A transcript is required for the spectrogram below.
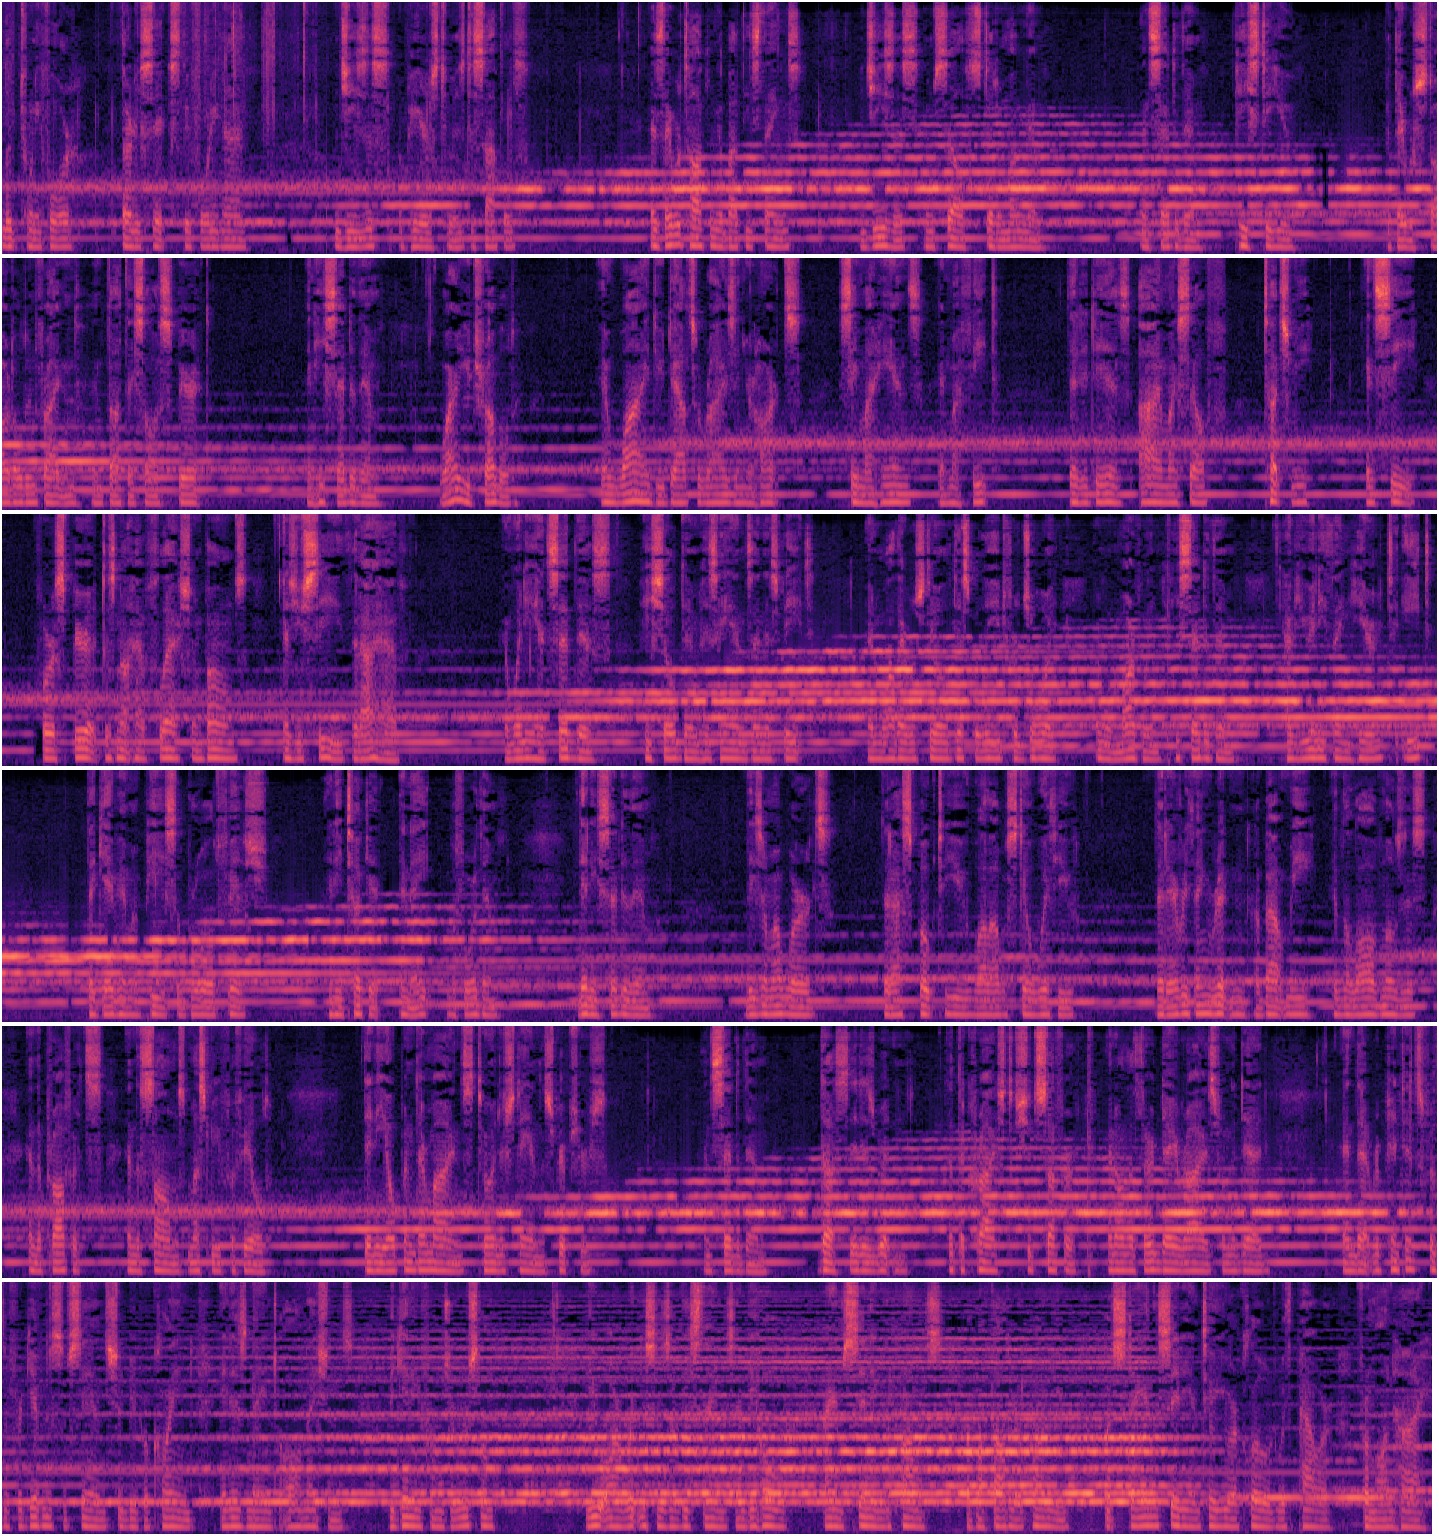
Luke 24 36 through 49. Jesus appears to his disciples. As they were talking about these things, Jesus himself stood among them and said to them, Peace to you. But they were startled and frightened and thought they saw a spirit. And he said to them, Why are you troubled? And why do doubts arise in your hearts? See my hands and my feet, that it is I myself. Touch me and see, for a spirit does not have flesh and bones, as you see that I have. And when he had said this, he showed them his hands and his feet. And while they were still disbelieved for joy and were marveling, he said to them, Have you anything here to eat? They gave him a piece of broiled fish, and he took it and ate before them. Then he said to them, These are my words that I spoke to you while I was still with you that everything written about me in the law of Moses and the prophets and the Psalms must be fulfilled. Then he opened their minds to understand the scriptures and said to them, Thus it is written that the Christ should suffer and on the third day rise from the dead, and that repentance for the forgiveness of sins should be proclaimed in his name to all nations, beginning from Jerusalem. You are witnesses of these things, and behold, I am sending the promise of my Father upon you. But stay in the city until you are clothed with power from on high.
